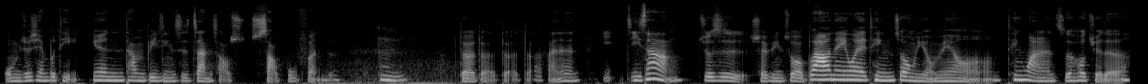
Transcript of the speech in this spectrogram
我们就先不提，因为他们毕竟是占少少部分的。嗯，对对对对，反正以以上就是水瓶座，不知道那位听众有没有听完了之后觉得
